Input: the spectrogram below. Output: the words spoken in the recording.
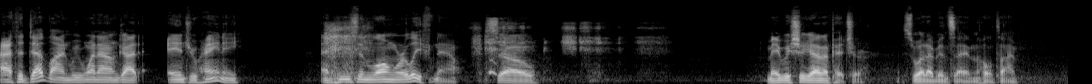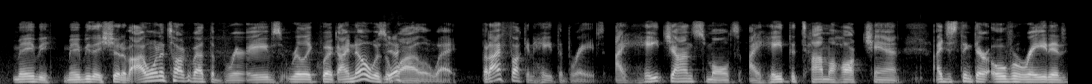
at the deadline we went out and got andrew heaney and he's in long relief now. So Maybe we should get on a pitcher. That's what I've been saying the whole time. Maybe, maybe they should have. I want to talk about the Braves really quick. I know it was a Yeah. while away, but I fucking hate the Braves. I hate John Smoltz. I hate the tomahawk chant. I just think they're overrated.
